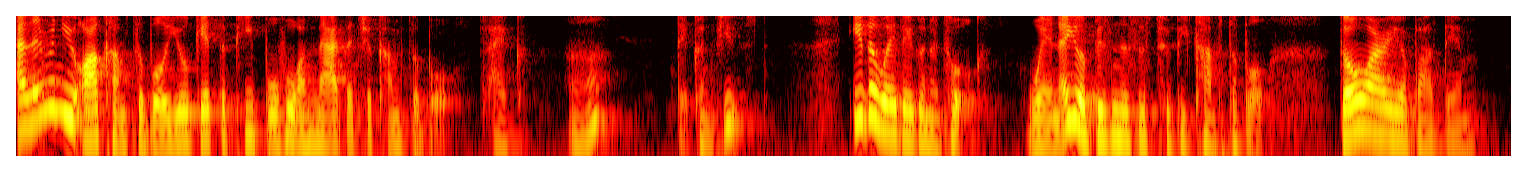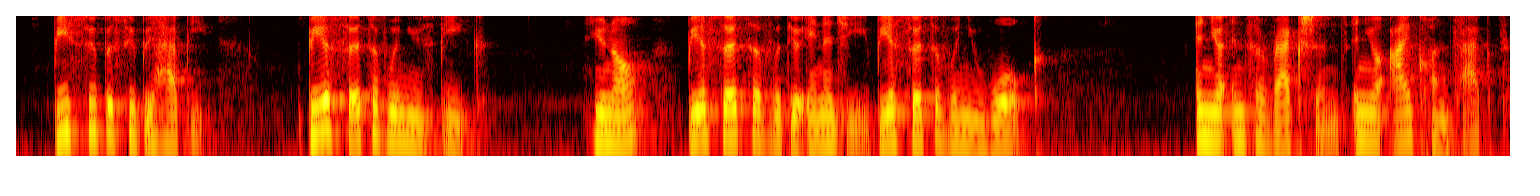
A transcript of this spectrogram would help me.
And then when you are comfortable, you'll get the people who are mad that you're comfortable. Like, huh? They're confused. Either way, they're going to talk. When are your business is to be comfortable, don't worry about them. Be super, super happy. Be assertive when you speak. You know, be assertive with your energy. Be assertive when you walk. In your interactions, in your eye contact.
